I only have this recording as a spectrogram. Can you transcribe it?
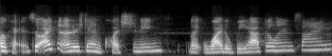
okay, so I can understand questioning, like, why do we have to learn sign?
